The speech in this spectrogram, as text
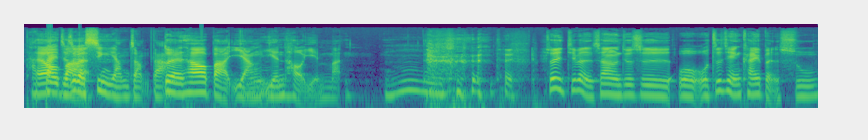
他带着这个信仰长大，对他要把羊演好演满。嗯，对，所以基本上就是我我之前看一本书。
